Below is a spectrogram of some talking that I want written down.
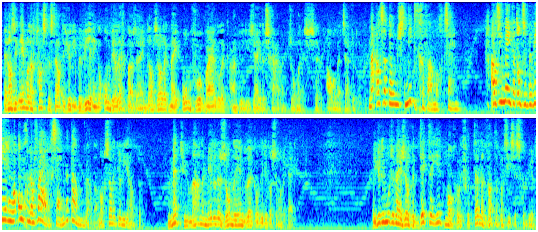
En als ik eenmaal heb vastgesteld dat jullie beweringen onweerlegbaar zijn... dan zal ik mij onvoorwaardelijk aan jullie zijde scharen. Zo maar eens uh, ouderwets uit te drukken. Maar als dat nou dus niet het geval mocht zijn... Als u meent dat onze beweringen ongeloofwaardig zijn, wat dan? Wel, dan nog zal ik jullie helpen. Met humane middelen zonder inbreuk op jullie persoonlijkheid. Maar jullie moeten mij zo gedetailleerd mogelijk vertellen wat er precies is gebeurd.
